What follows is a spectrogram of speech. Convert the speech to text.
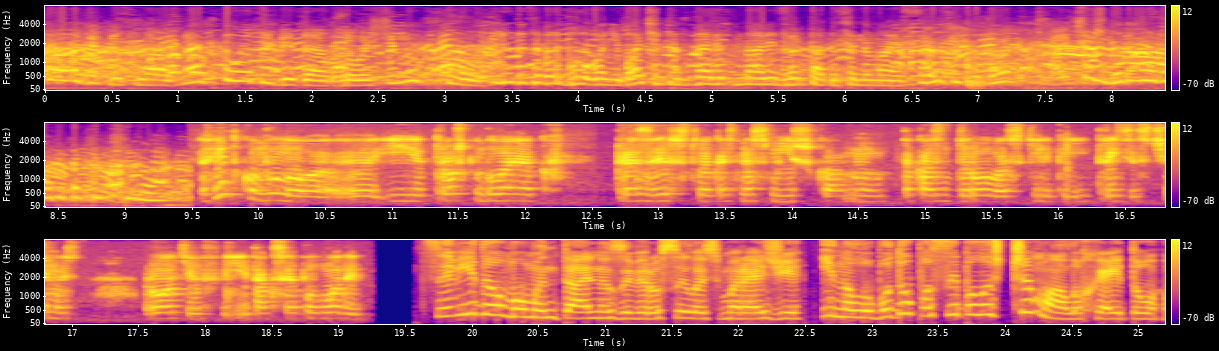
Хто тобі післав? Ну хто тобі дав гроші? Ну хто? Люди завербовані, бачите, навіть навіть звертатися немає сенсу, тому що ж будемо робити таким чином. Гидко було е, і трошки було як презирство, якась насмішка. Ну така здорова, скільки їй 30 з чимось років, і так себе поводить. Це відео моментально завірусилось в мережі, і на Лободу посипалось чимало хейту.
